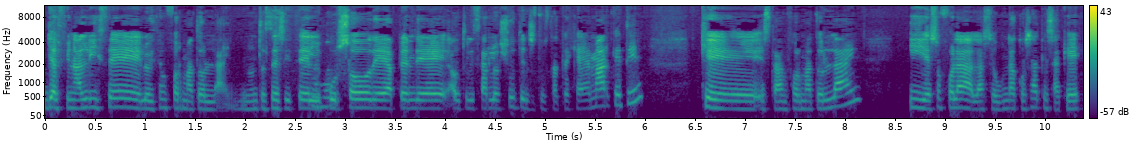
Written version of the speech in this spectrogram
y al final hice, lo hice en formato online. ¿no? Entonces hice el uh -huh. curso de aprende a utilizar los shootings, tu estrategia de marketing, que está en formato online y eso fue la, segunda cosa que saqué.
